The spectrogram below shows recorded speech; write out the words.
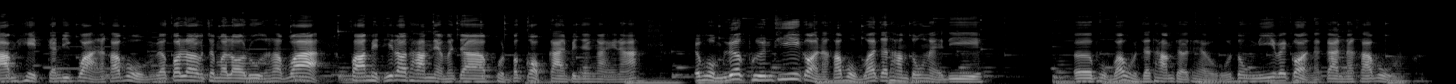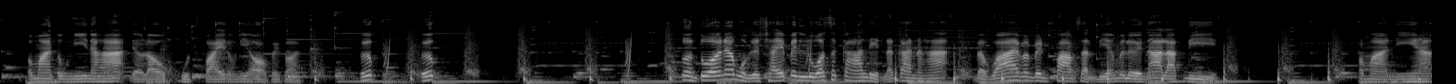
าร์มเห็ดกันดีกว่านะครับผม แล้วก็เราจะมารอดูครับว่าฟาร์มเห็ดที่เราทำเนี่ยมันจะผลประกอบการเป็นยังไงนะ เดี๋ยวผมเลือกพื้นที่ก่อนนะครับผมว่าจะทำตรงไหนดี เออผมว่าผมจะทำแถวๆตรงนี้ไว้ก่อนนะกันนะครับผม ประมาณตรงนี้นะฮะ เดี๋ยวเราขุดไฟตรงนี้ออกไปก่อนปึ๊บปึ๊บส่วนตัวเนี่ยผมจะใช้เป็นรั้วสกาเลตแล้วกันนะฮะ แบบว่าให้มันเป็นฟาร์มสัตว์เลี้ยงไปเลย น่ารักดี ประมาณนี้ฮะ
